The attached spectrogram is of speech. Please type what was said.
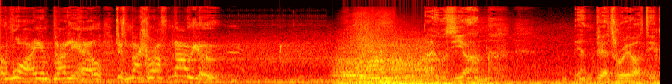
So why in bloody hell does Makarov know you? I was young and patriotic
